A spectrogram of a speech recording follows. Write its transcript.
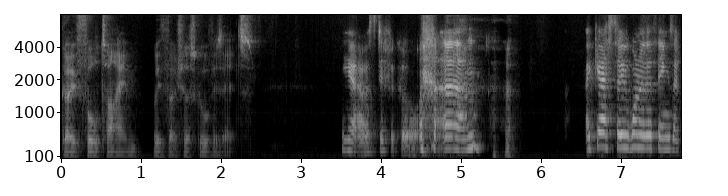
go full time with virtual school visits? Yeah, it was difficult. um, I guess so. One of the things I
